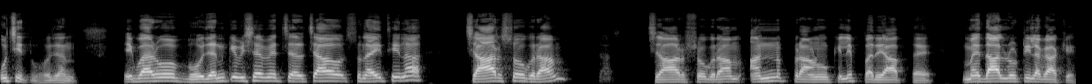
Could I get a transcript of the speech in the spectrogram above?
उचित भोजन। एक बार वो भोजन के विषय में चर्चा सुनाई थी ना 400 ग्राम 400 ग्राम अन्न प्राणों के लिए पर्याप्त है। मैं दाल रोटी लगा के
